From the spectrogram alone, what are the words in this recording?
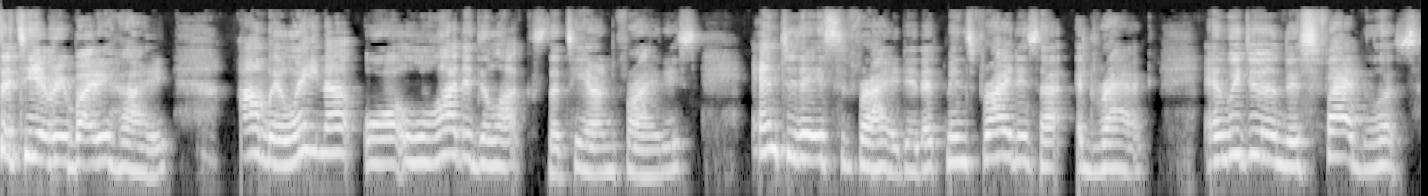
Кстати, everybody, hi! I'm Elaina or Lada Deluxe that's here on Fridays. And today is Friday, that means Fridays are a drag. And we're doing this fabulous,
